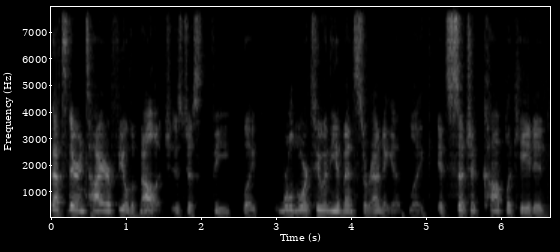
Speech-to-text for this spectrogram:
that's their entire field of knowledge is just the like World War II and the events surrounding it. Like, it's such a complicated.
